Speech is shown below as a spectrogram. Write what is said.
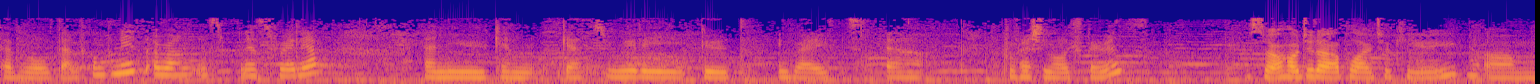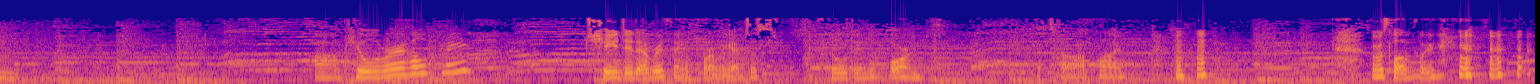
several dance companies around in Australia and you can get really good great uh, professional experience. So how did I apply to QUT? Um, uh, helped me. She did everything for me. I just filled in the forms. That's how I applied. it was lovely.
